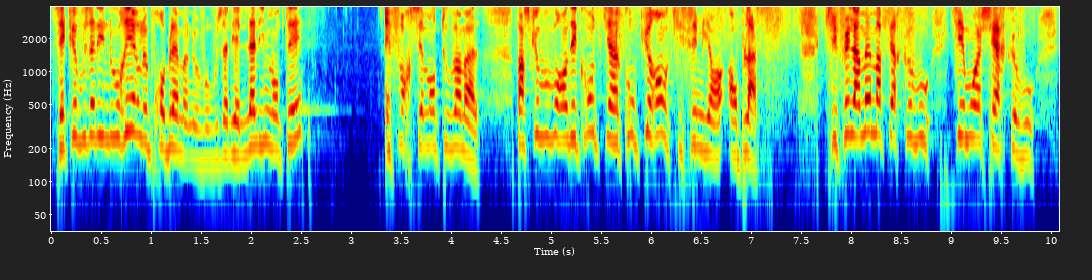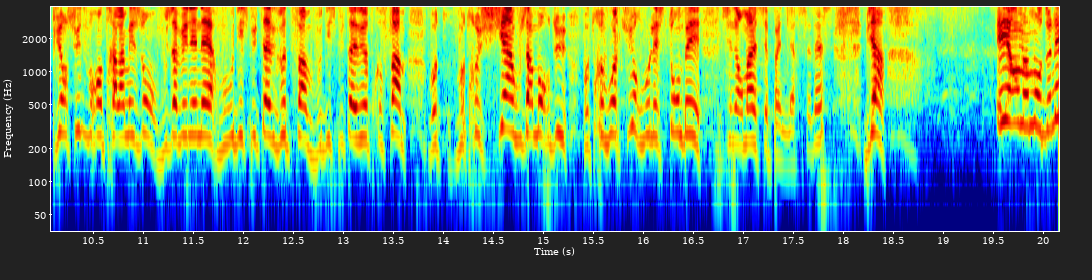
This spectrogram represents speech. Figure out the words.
C'est que vous allez nourrir le problème à nouveau, vous allez l'alimenter, et forcément tout va mal. Parce que vous vous rendez compte qu'il y a un concurrent qui s'est mis en, place, qui fait la même affaire que vous, qui est moins cher que vous. Puis ensuite vous rentrez à la maison, vous avez les nerfs, vous vous disputez avec votre femme, vous disputez avec votre femme, votre, votre chien vous a mordu, votre voiture vous laisse tomber. C'est normal, c'est pas une Mercedes. Bien. Et à un moment donné,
